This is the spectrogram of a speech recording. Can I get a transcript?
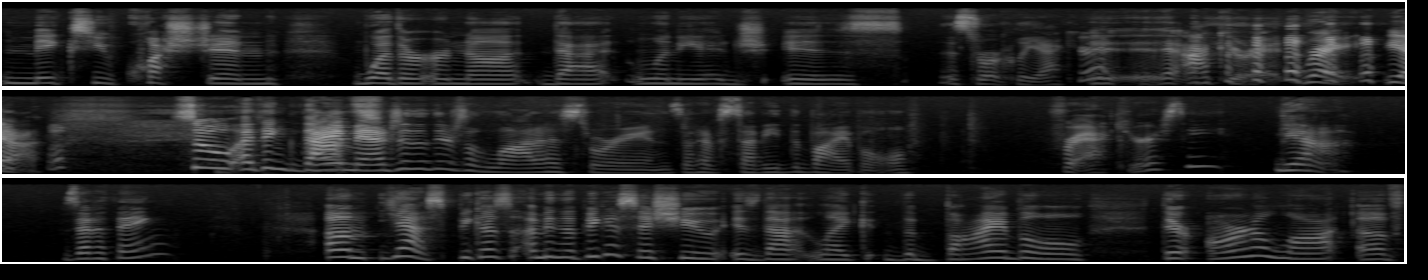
makes you question whether or not that lineage is historically accurate. accurate. right. Yeah. So I think that I imagine that there's a lot of historians that have studied the Bible for accuracy. Yeah. Is that a thing? Um, yes, because I mean the biggest issue is that like the Bible, there aren't a lot of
